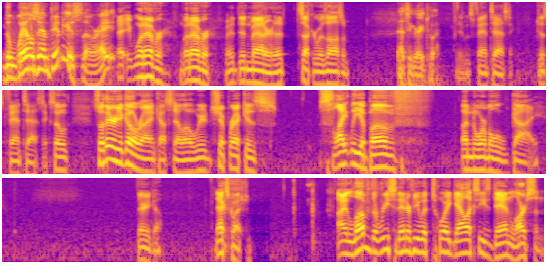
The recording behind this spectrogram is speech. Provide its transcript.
The whale's amphibious though, right? Hey, whatever, whatever. It didn't matter. That sucker was awesome. That's a great toy. It was fantastic, just fantastic. So, so there you go, Ryan Costello. Weird shipwreck is slightly above a normal guy. There you go. Next question. I loved the recent interview with Toy Galaxy's Dan Larson.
